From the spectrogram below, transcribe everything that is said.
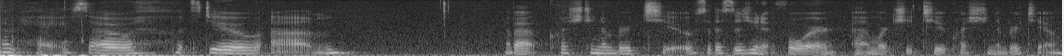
Okay, so let's do um, about question number two. So this is unit four, um, worksheet two, question number two.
